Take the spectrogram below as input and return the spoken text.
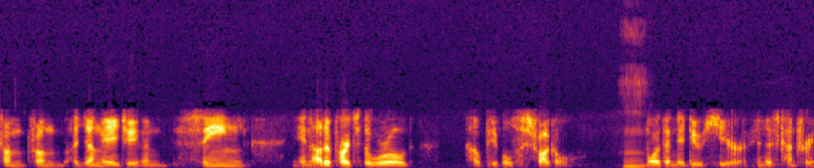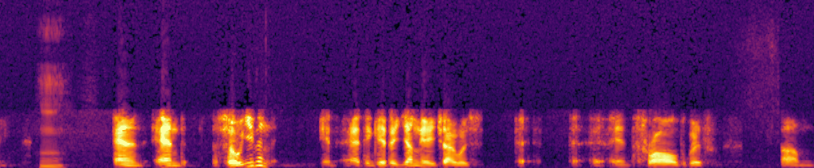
from from a young age even seeing in other parts of the world how people struggle Hmm. more than they do here in this country, Hmm. and and so even in, I think at a young age I was uh, uh, enthralled with um,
